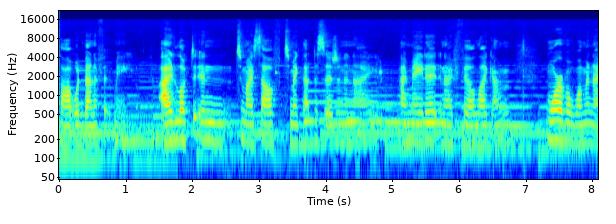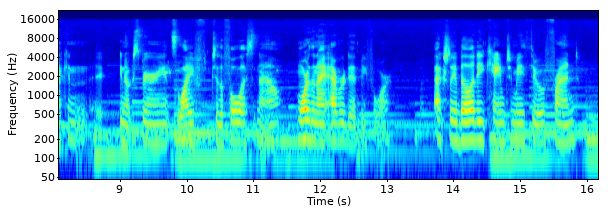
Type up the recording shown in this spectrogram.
thought would benefit me. I looked into myself to make that decision and I, I made it and I feel like I'm more of a woman. I can, you know, experience life to the fullest now, more than I ever did before. Actually, ability came to me through a friend.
